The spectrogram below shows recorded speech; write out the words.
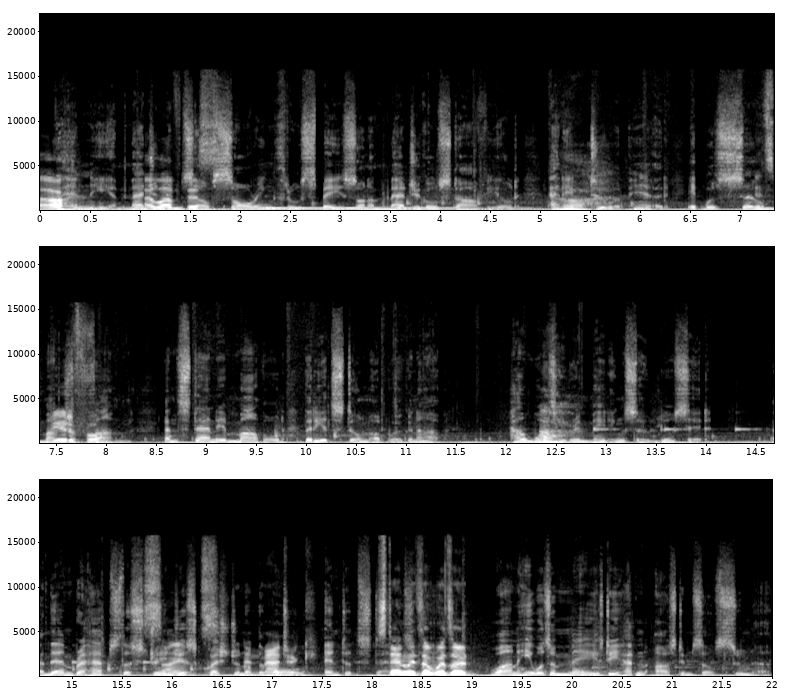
Oh, Then he imagined himself this. soaring through space on a magical starfield, and it oh. too appeared. It was so It's much beautiful. fun, and Stanley marveled that he had still not woken up. How was he ah. remaining so lucid? And then perhaps the strangest Science question of them all magic. entered Stanley's Stanley's a wizard. One he was amazed he hadn't asked himself sooner.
